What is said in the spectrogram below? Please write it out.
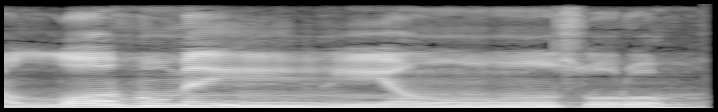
الله من ينصره.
